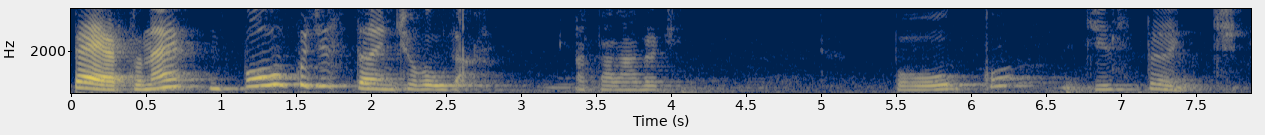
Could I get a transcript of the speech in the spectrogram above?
perto, né? Um pouco distante eu vou usar a palavra aqui. Pouco distante.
